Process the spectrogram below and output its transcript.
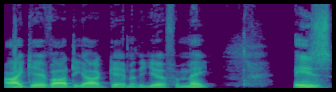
I gave RDR Game of the Year for me. Is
